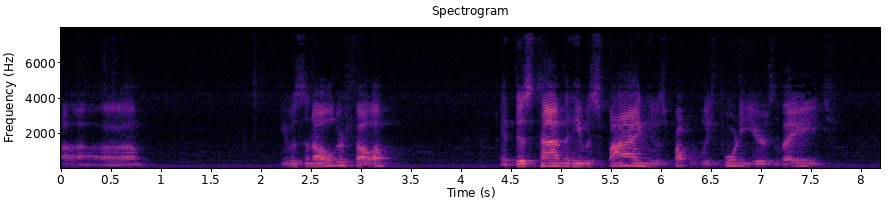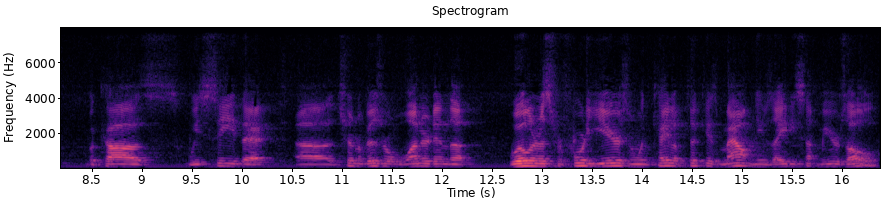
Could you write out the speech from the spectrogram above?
uh, he was an older fellow. At this time that he was spying, he was probably 40 years of age, because we see that uh, the children of Israel wandered in the wilderness for 40 years, and when Caleb took his mountain, he was 80 something years old.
